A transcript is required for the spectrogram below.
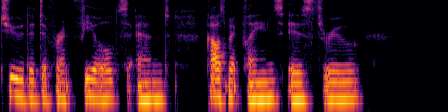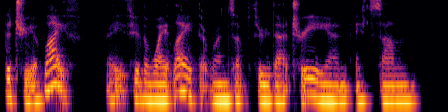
to the different fields and cosmic planes is through the tree of life right through the white light that runs up through that tree and it's um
